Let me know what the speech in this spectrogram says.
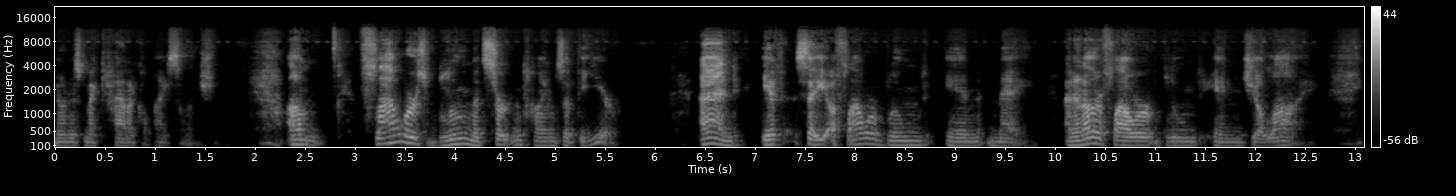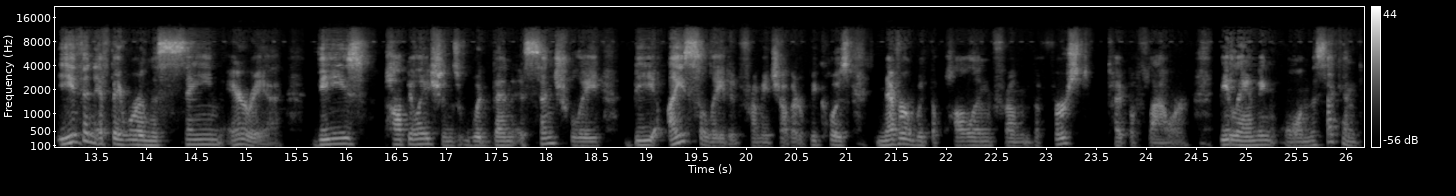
known as mechanical isolation. Um, flowers bloom at certain times of the year. And if, say, a flower bloomed in May and another flower bloomed in July, even if they were in the same area, these populations would then essentially be isolated from each other because never would the pollen from the first type of flower be landing on the second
